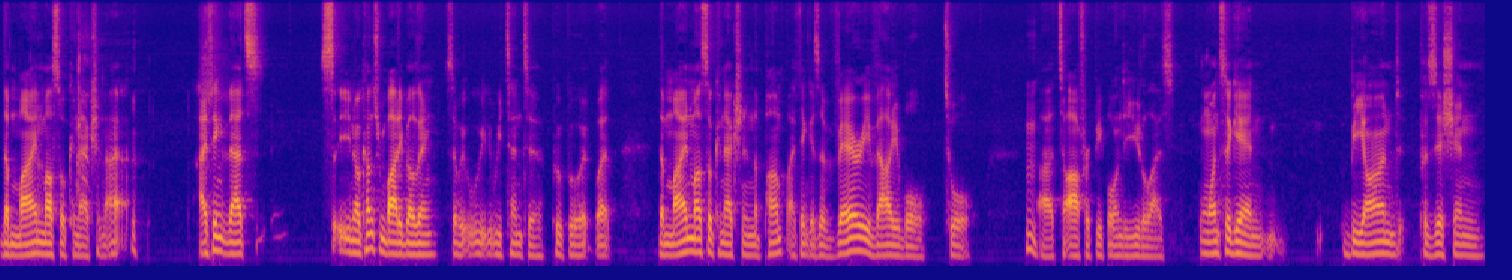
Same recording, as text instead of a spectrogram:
the mind muscle connection i i think that's you know it comes from bodybuilding so we, we, we tend to poo poo it but the mind muscle connection and the pump i think is a very valuable tool hmm. uh, to offer people and to utilize. Once again, beyond position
